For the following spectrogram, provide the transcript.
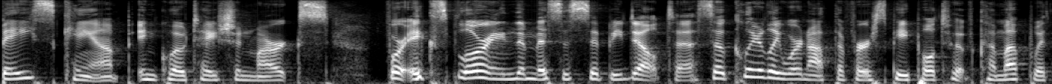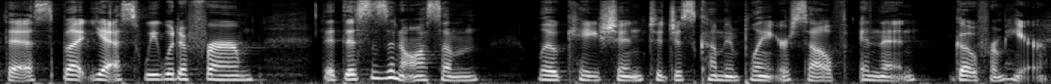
base camp in quotation marks for exploring the Mississippi Delta. So clearly we're not the first people to have come up with this, but yes, we would affirm that this is an awesome location to just come and plant yourself and then go from here.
